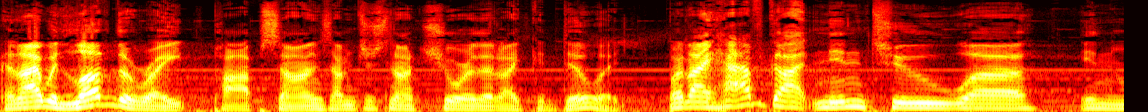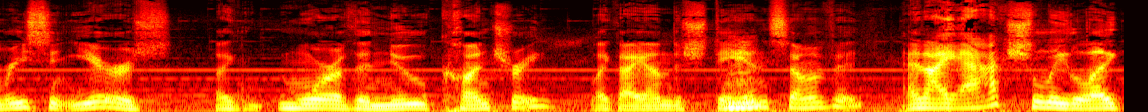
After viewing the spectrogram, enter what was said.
And I would love to write pop songs. I'm just not sure that I could do it. But I have gotten into uh, in recent years like more of the new country. Like I understand mm-hmm. some of it, and I actually like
